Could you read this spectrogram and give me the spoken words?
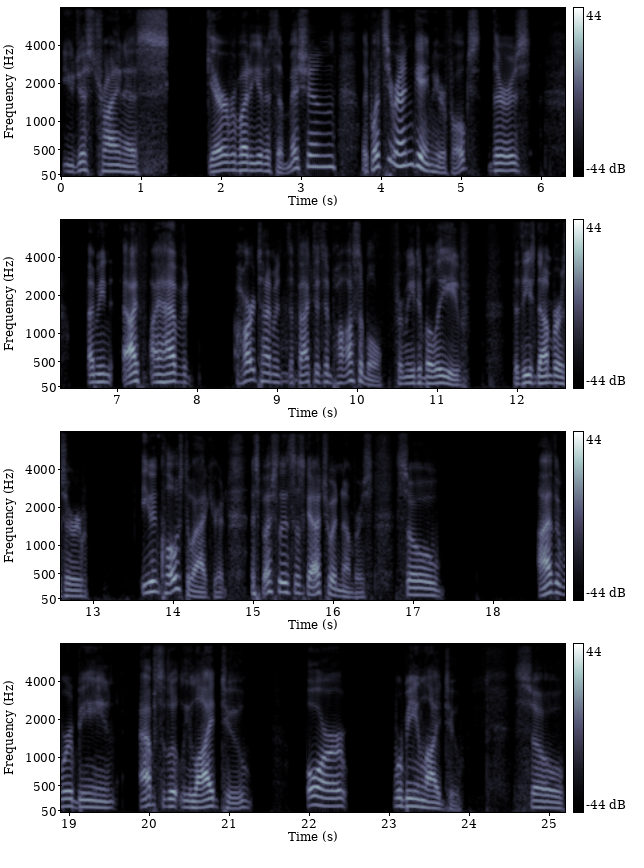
you just trying to scare everybody into submission? Like, what's your end game here, folks? There's, I mean, I I have a hard time. The fact it's impossible for me to believe that these numbers are even close to accurate, especially the Saskatchewan numbers. So either we're being absolutely lied to, or we're being lied to. So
